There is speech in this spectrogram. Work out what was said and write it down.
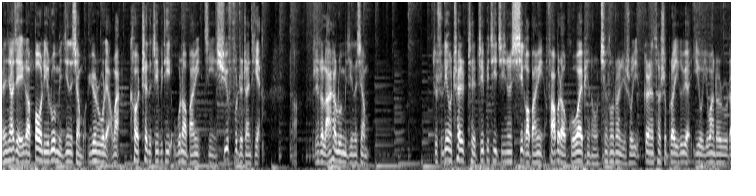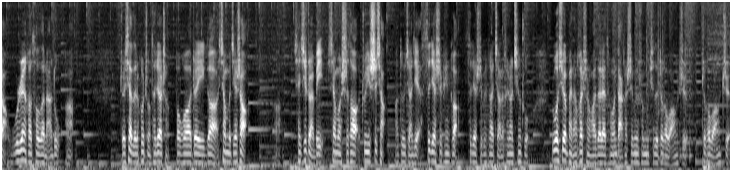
本讲解一个暴力录美金的项目，月入两万，靠 ChatGPT 无脑搬运，仅需复制粘贴。啊，这是个蓝海录美金的项目，就是利用 ChatGPT 进行洗稿搬运，发布到国外平台，轻松赚取收益。个人测试不到一个月，已有一万多入账，无任何操作难度啊。这下载之后整套教程，包括这一个项目介绍啊，前期准备，项目实操注意事项啊，都有讲解。四节视频课，四节视频课讲得非常清楚。如果需要本堂课程的话，再来同样打开视频说明区的这个网址，这个网址。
